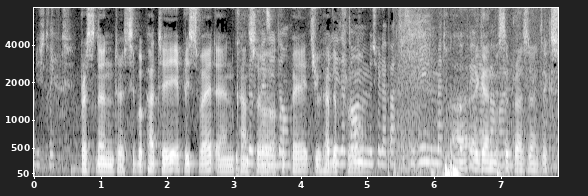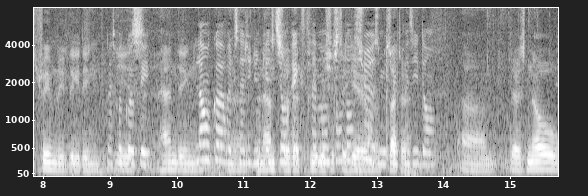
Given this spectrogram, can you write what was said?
district. President uh, Sibopati, please wait, and Councillor président. Koppe, you have the Veuillez floor. attendre, monsieur la partie civile, maître Uh, Koppe, again, la Mr. parole. President, extremely leading. Maître He is Koppe. handing Là encore, il uh, s'agit d'une an question answer that he extrêmement wishes to hear on tendancieuse, a monsieur le platter. président. Um, there's no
